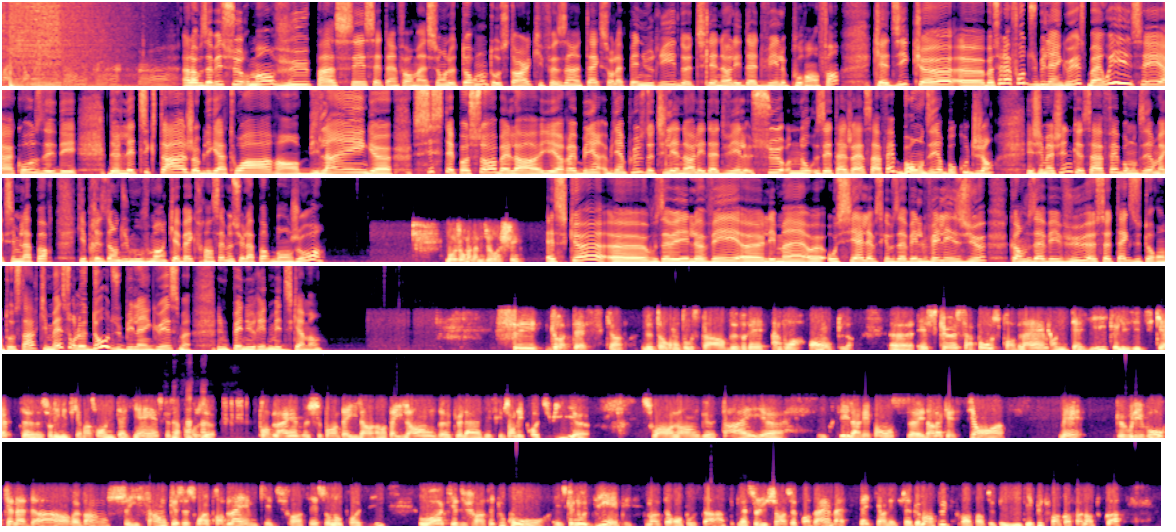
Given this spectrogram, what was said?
Alors, vous avez sûrement vu passer cette information, le Toronto Star qui faisait un texte sur la pénurie de Tylenol et d'Advil pour enfants, qui a dit que euh, ben, c'est la faute du bilinguisme. Ben oui, c'est à cause des, des de l'étiquetage obligatoire en bilingue. Si c'était pas ça, ben là, il y aurait bien, bien plus de Tylenol et d'Advil sur nos étagères. Ça a fait bondir beaucoup de gens. Et j'imagine que ça a fait bondir Maxime Laporte, qui est président du mouvement Québec français. Monsieur Laporte, bonjour. Bonjour, Madame Durocher. Est-ce que euh, vous avez levé euh, les mains euh, au ciel? Est-ce que vous avez levé les yeux quand vous avez vu ce texte du Toronto Star qui met sur le dos du bilinguisme une pénurie de médicaments? C'est grotesque. Hein? Le Toronto Star devrait avoir honte. Est-ce que ça pose problème en Italie que les étiquettes sur les médicaments soient en italien? Est-ce que ça pose problème, je sais pas, en Thaïlande, en Thaïlande que la description des produits euh, soit en langue thaï. Euh, écoutez, la réponse est dans la question. Hein. Mais que voulez-vous, au Canada, en revanche, il semble que ce soit un problème qu'il y ait du français sur nos produits ou qu'il y ait du français tout court. Et ce que nous dit implicitement le Toronto Star, c'est que la solution à ce problème, ben, c'est peut-être qu'il n'y en ait tout simplement plus de français en ce pays, qu'il n'y ait plus de francophones, en tout cas,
